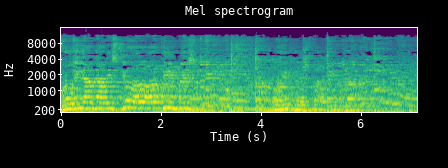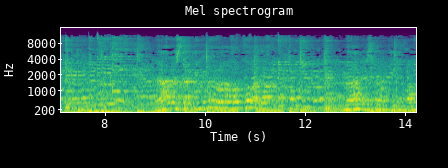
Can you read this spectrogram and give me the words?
Βρω τι κι αν κάνεις κι ό,τι πεις Ο ίδιος πάλι θα Με άλλες τα κυκλοφορώ Με άλλες τα κοιμώ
